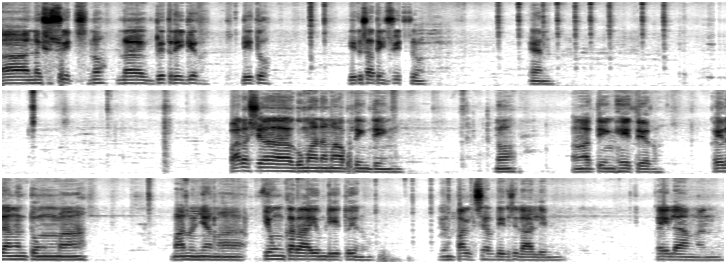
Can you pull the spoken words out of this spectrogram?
ah, nagsi-switch, no? Nag-trigger dito. Dito sa ating switch, no? Yan. Para siya gumana mga putingting, no? Ang ating heater, kailangan tong ma mano niya ma yung karayom dito yun, no? Yung pulser dito sa lalim. Kailangan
